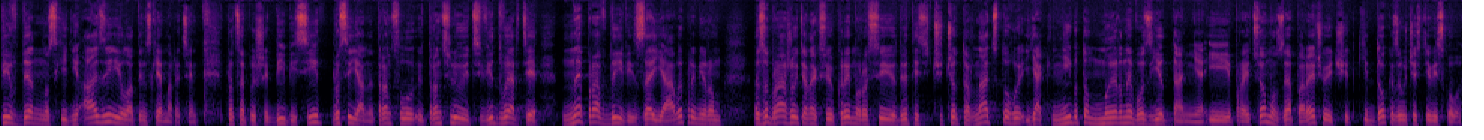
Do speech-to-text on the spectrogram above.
Південно-східній Азії і Латинській Америці. Про це пише BBC. Росіяни транслю- транслюють відверті неправдиві заяви. Приміром, зображують анексію Криму Росією 2014-го як нібито мирне воз'єднання, і при цьому заперечують чіткі докази участі військових.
